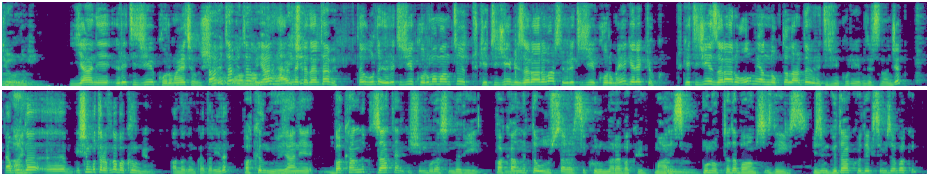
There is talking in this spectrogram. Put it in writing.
diyorlar. Hmm. Yani üreticiyi korumaya çalışıyor. Tabii tabii tabii. Yani her onun ne için, kadar tabii. Tabii burada üreticiyi koruma mantığı tüketiciye bir zararı varsa üreticiyi korumaya gerek yok. Tüketiciye zararı olmayan noktalarda üreticiyi koruyabilirsin ancak. Yani burada e, işin bu tarafına bakılmıyor anladığım kadarıyla. bakılmıyor. Yani bakanlık zaten işin burasında değil. Bakanlık da uluslararası kurumlara bakıyor maalesef. Hmm. Bu noktada bağımsız değiliz. Bizim gıda kodeksimize bakın.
